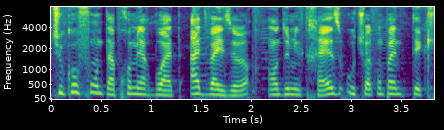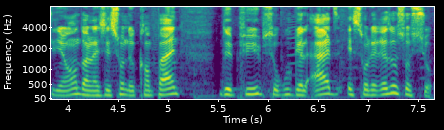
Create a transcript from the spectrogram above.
Tu cofondes ta première boîte Advisor en 2013 où tu accompagnes tes clients dans la gestion de campagnes de pubs sur Google Ads et sur les réseaux sociaux.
